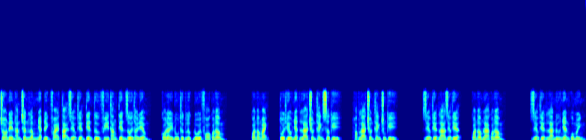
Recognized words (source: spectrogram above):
Cho nên hắn trần lâm nhất định phải tại diệu thiện tiên tử phi thăng tiên giới thời điểm, có đầy đủ thực lực đối phó quan âm. Quan âm mạnh, tối thiểu nhất là chuẩn thánh sơ kỳ, hoặc là chuẩn thánh trung kỳ. Diệu thiện là diệu thiện, quan âm là quan âm. Diệu thiện là nữ nhân của mình,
